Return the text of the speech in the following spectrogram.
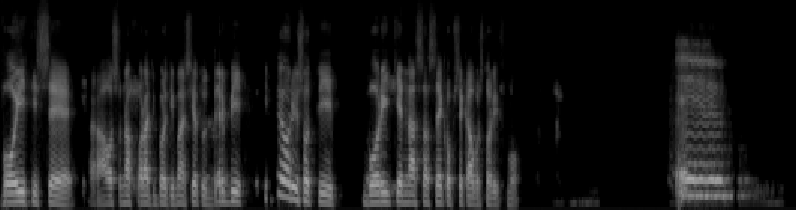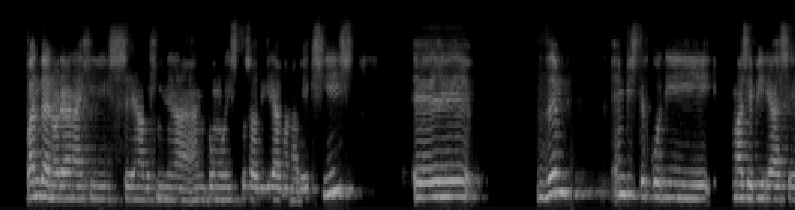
βοήθησε όσον αφορά την προετοιμασία του ντέρμπι ή θεωρείς ότι μπορεί και να σας έκοψε κάπως το ρυθμό; Ε, πάντα είναι ωραία να έχεις ένα παιχνίδι να ανυπομονήσει το Σαββατοκύριακο να παίξεις. Ε, δεν εμπιστεύω ότι μας επηρεάσε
